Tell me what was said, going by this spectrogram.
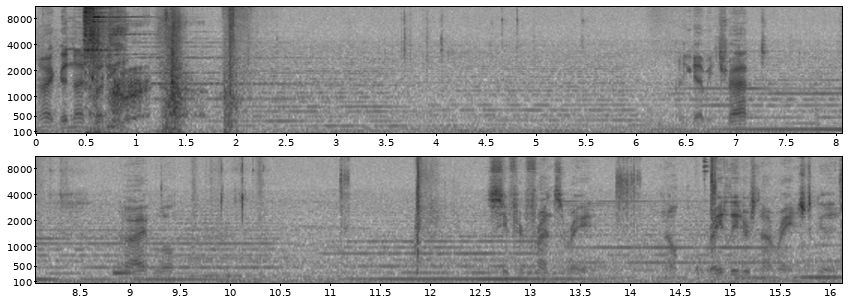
Alright, good night, buddy. Trapped. Alright, well. Let's see if your friend's raid. Nope, raid leader's not ranged. Good.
